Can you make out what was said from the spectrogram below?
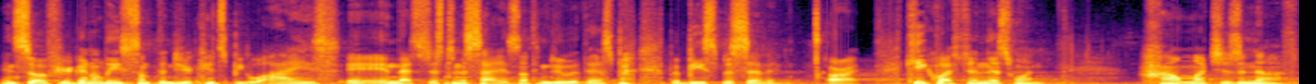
And so, if you're going to leave something to your kids, be wise. And that's just an aside, it has nothing to do with this, but, but be specific. All right, key question in this one How much is enough?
